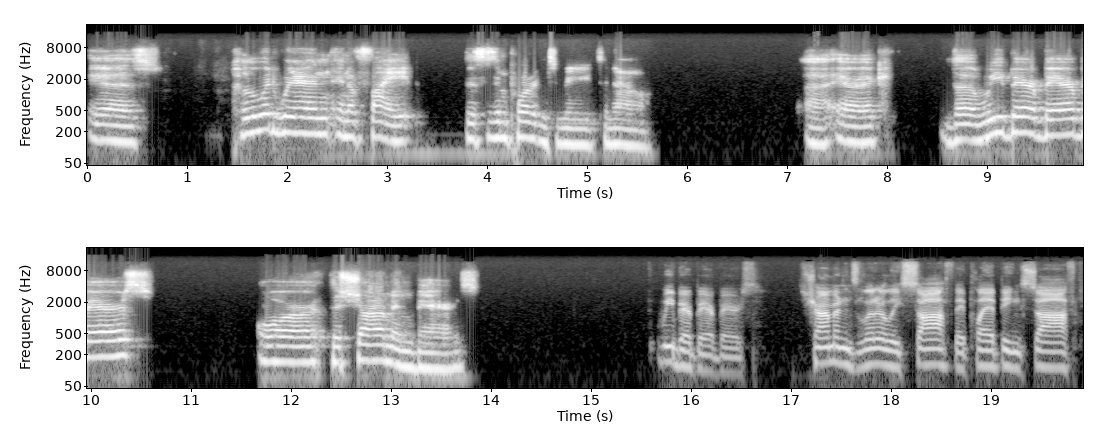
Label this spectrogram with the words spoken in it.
is who would win in a fight? This is important to me to know. Uh, Eric, the We Bare Bare Bears or the Charmin Bears? we bare bare bears. Charmin's literally soft. They play it being soft.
